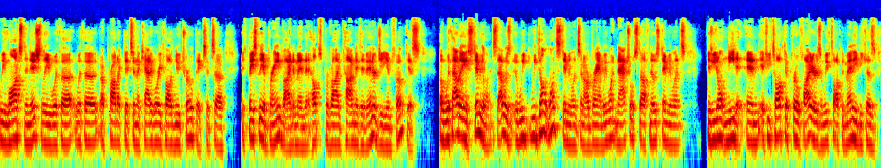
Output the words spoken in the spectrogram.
we launched initially with a with a, a product that's in the category called nootropics. It's a it's basically a brain vitamin that helps provide cognitive energy and focus uh, without any stimulants. That was we we don't want stimulants in our brand. We want natural stuff, no stimulants, because you don't need it. And if you talk to pro fighters, and we've talked to many because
